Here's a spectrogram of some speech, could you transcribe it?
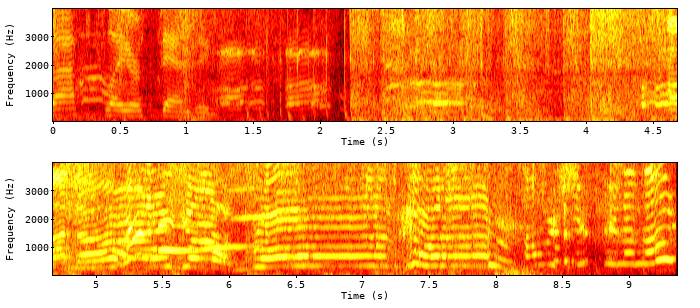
Last player standing. Anna! Oh my god, bro! What's going on? How is she still alive?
